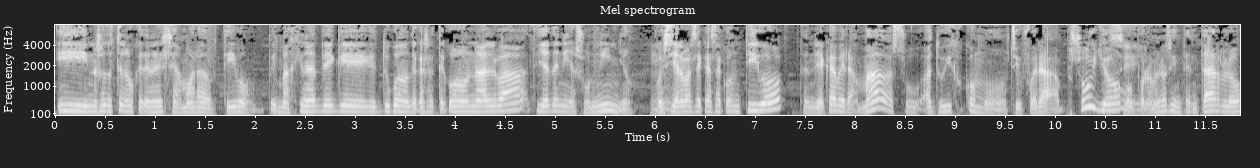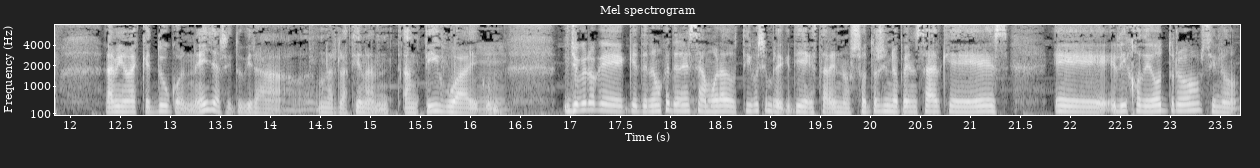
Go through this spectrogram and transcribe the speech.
Y nosotros tenemos que tener ese amor adoptivo. Imagínate que tú cuando te casaste con Alba ya tenías un niño. Pues si Mm. Alba se casa contigo, tendría que haber amado a, su, a tu hijo como si fuera suyo, Sí. o por lo menos intentarlo. La misma vez que tú con ella, si tuviera una relación an- antigua. Y con- Mm. Yo creo que, que tenemos que tener ese amor adoptivo siempre que tiene que estar en nosotros y no pensar que es eh, el hijo de otro, sino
